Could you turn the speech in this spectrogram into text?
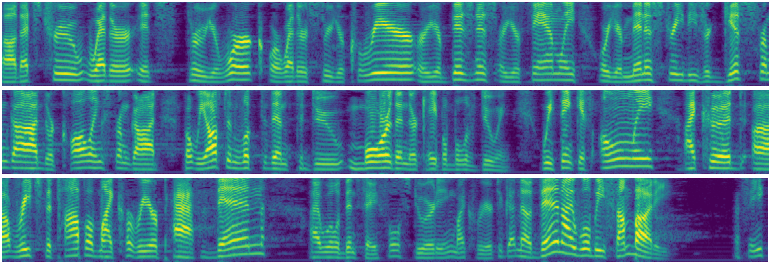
Uh, that's true whether it's through your work or whether it's through your career or your business or your family or your ministry. These are gifts from God, they're callings from God, but we often look to them to do more than they're capable of doing. We think if only I could uh, reach the top of my career path, then I will have been faithful stewarding my career to God. No, then I will be somebody. See,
